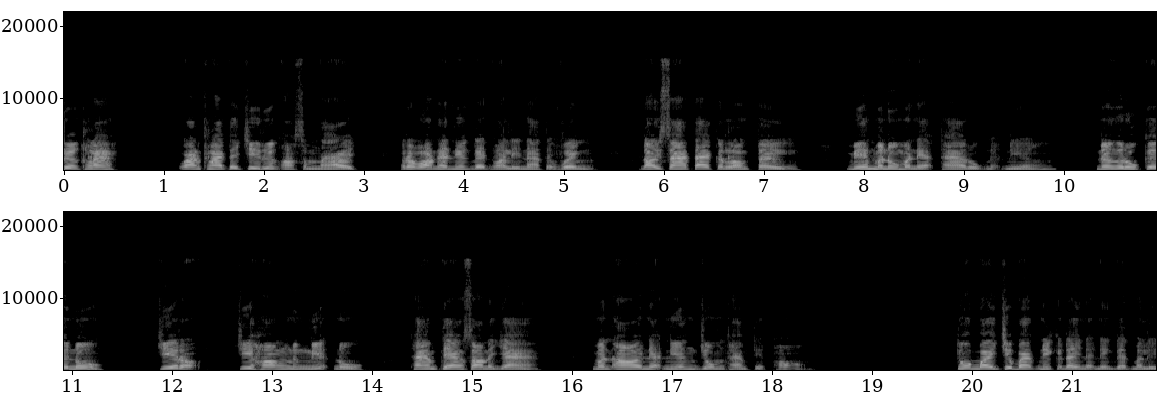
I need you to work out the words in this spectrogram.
រឿងខ្លះបានខ្លាយទៅជារឿងអស់សំណើចរបស់អ្នកនាងដេតម៉ាលីណាទៅវិញ ដោយសារតែកន្លងទៅ មានមនុស្សម្នាក់ថារូបអ្នកនាង និងរូបគេនោះជាជាហងនឹងនាគនោះ ថែមទាំងសន្យាមិនអោយអ្នកនាងយំថែមទៀតផងទោះបីជាបែបនេះក្តីអ្នកនាងដេតម៉ាលី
